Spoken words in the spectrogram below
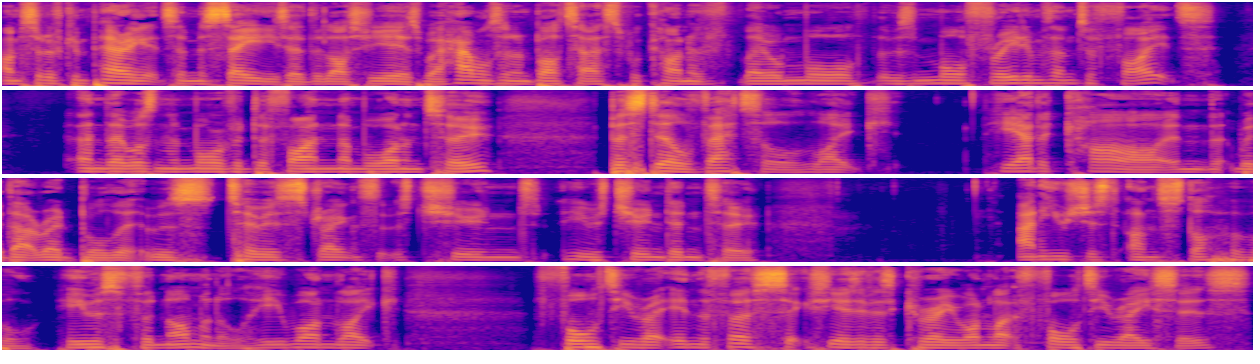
I'm sort of comparing it to Mercedes over the last few years, where Hamilton and Bottas were kind of they were more there was more freedom for them to fight, and there wasn't more of a defined number one and two. but still, Vettel like he had a car in with that Red Bull that was to his strengths. That was tuned. He was tuned into, and he was just unstoppable. He was phenomenal. He won like forty ra- in the first six years of his career. He won like forty races,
